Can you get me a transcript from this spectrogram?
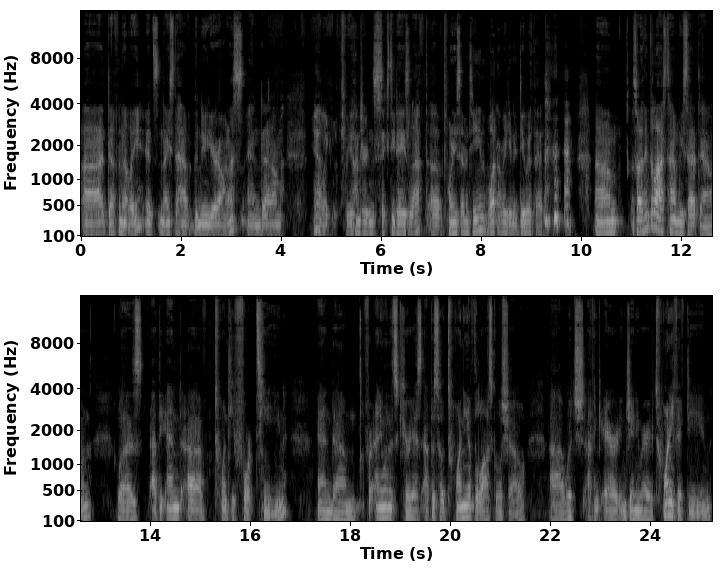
Uh, definitely. It's nice to have the new year on us, and um, yeah, like 360 days left of 2017. What are we going to do with it? um, so I think the last time we sat down was at the end of 2014. And um, for anyone that's curious, episode 20 of the Law School Show uh, which I think aired in January of 2015,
